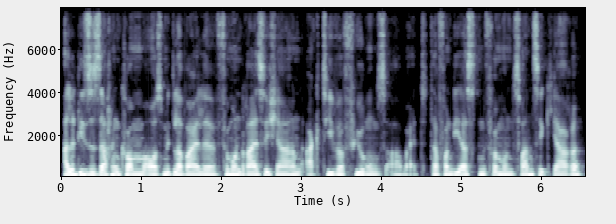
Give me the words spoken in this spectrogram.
Alle diese Sachen kommen aus mittlerweile 35 Jahren aktiver Führungsarbeit. Davon die ersten 25 Jahre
